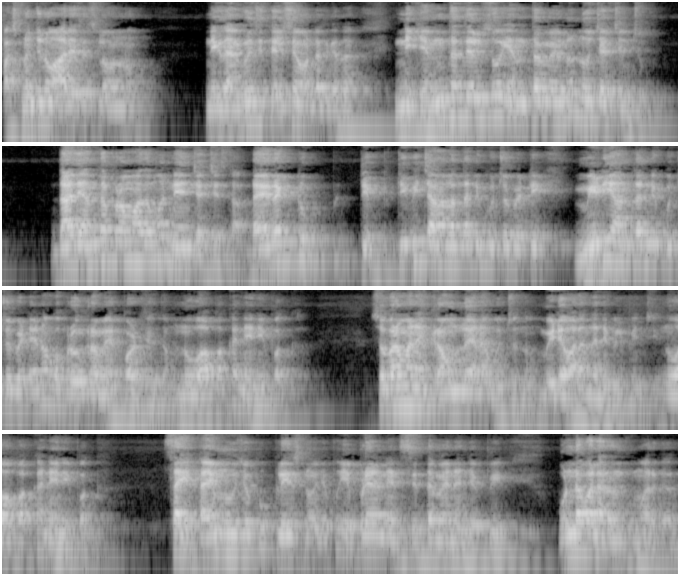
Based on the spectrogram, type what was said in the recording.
ఫస్ట్ నుంచి నువ్వు ఆర్ఎస్ఎస్లో ఉన్నావు. నీకు దాని గురించి తెలిసే ఉంటుంది కదా. నీకు ఎంత తెలుసో ఎంత మేలో నువ్వు చర్చించు. దాని ఎంత ప్రమాదమో నేను చర్చిస్తా. డైరెక్ట్ టీవీ ఛానల్ అందరినీ కూర్చోబెట్టి మీడియా అందరినీ కూర్చోబెట్టైనా ఒక ప్రోగ్రామ్ ఏర్పాటు చేద్దాం. నువ్వు ఆ పక్క నేను ఈ పక్క. సుబ్రహ్మణ్యం గ్రౌండ్లో అయినా కూర్చుందాం. మీడియా వాళ్ళందరినీ పిలిపించి నువ్వు ఆ పక్క నేను ఈ పక్క. సై టైం నువ్వు చెప్పు ప్లేస్ నువ్వు చెప్పు ఎప్పుడైనా నేను సిద్ధమేనని చెప్పి ఉండవాలి అరుణ్ కుమార్ గారు.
